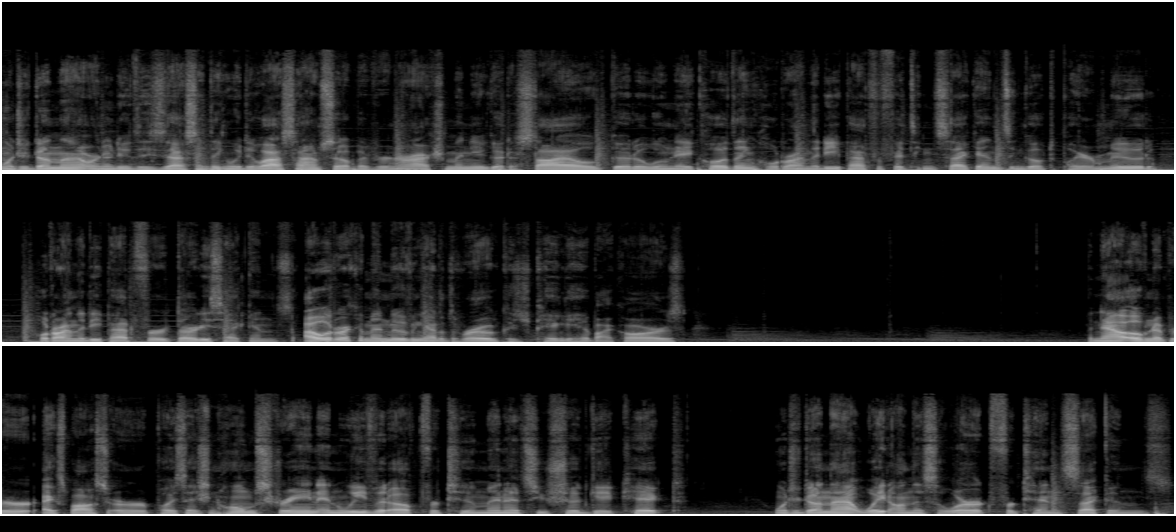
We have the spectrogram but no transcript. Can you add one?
Once you've done that, we're going to do the exact same thing we did last time. So up your interaction menu, go to style, go to illuminate clothing, hold on the D-pad for 15 seconds, and go up to player mood, hold on the D-pad for 30 seconds. I would recommend moving out of the road because you can get hit by cars. But now open up your Xbox or PlayStation home screen and leave it up for 2 minutes. You should get kicked. Once you've done that, wait on this alert for 10 seconds.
